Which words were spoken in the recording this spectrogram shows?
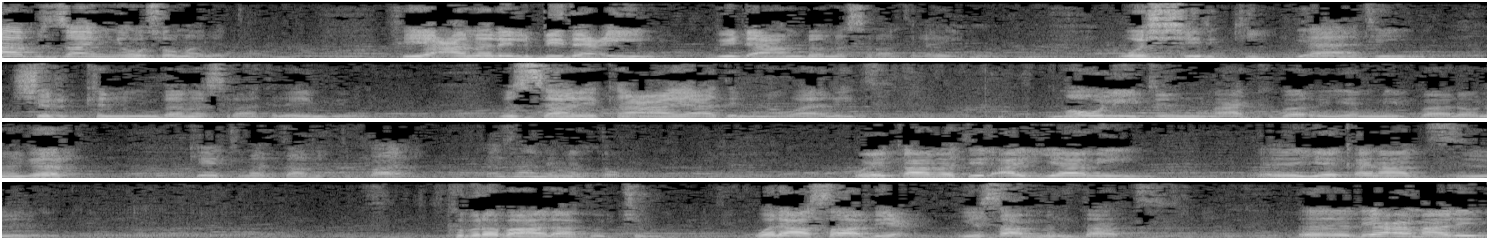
አብዛኛው ሰው ማለት ነው። ፊ አመል ልቢድዒ ቢድዓን በመስራት ላይ ወሽርክያቲ ሽርክን በመስራት ላይም ቢሆን ምሳሌ ከአያድ ልመዋሊድ መውሊድን ማክበር የሚባለው ነገር ኬት መጣ ብትባል ከዛ ነው የመጣው። ወኢቃመት ልአያሚ የቀናት ክብረ ባህላቶችም ወለአሳቢዕ የሳምንታት ሊአማሊን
